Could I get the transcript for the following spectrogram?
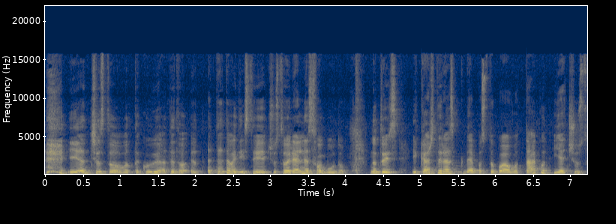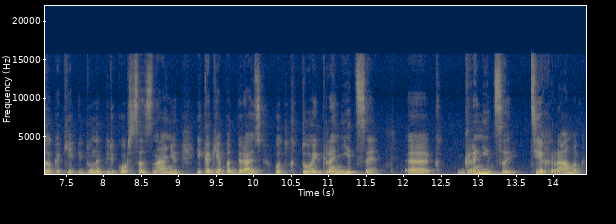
И я чувствовала вот такую, от этого, от этого действия я чувствовала реальную свободу. Ну, то есть, и каждый раз, когда я поступала вот так вот, я чувствовала, как я иду наперекор сознанию, и как я подбираюсь вот к той границе, э, к границе тех рамок,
